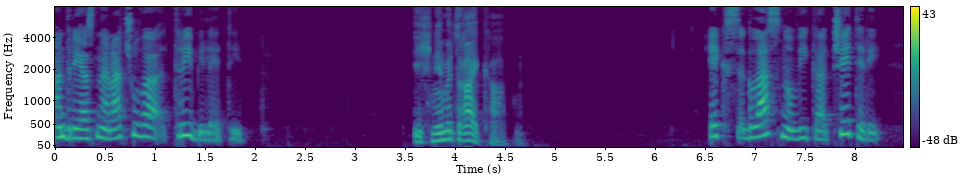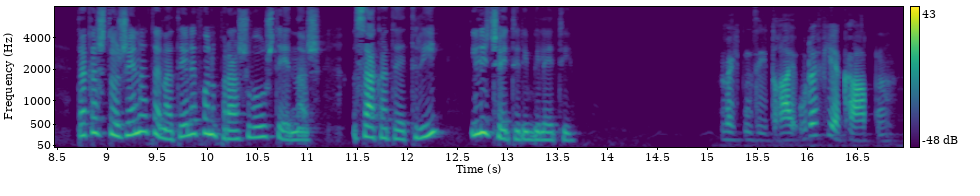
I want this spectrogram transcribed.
Андреас нарачува три билети. Ich nehme drei Karten. Екс гласно вика 4, така што жената на телефон прашува уште еднаш. Сакате три или четири билети? Möchten Sie drei oder vier Karten?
